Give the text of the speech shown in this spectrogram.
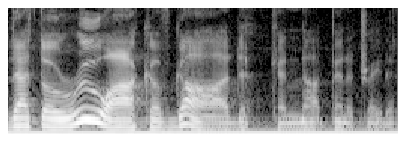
that the Ruach of God cannot penetrate it.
